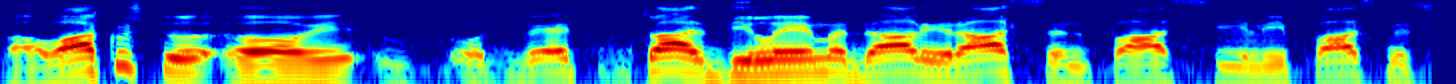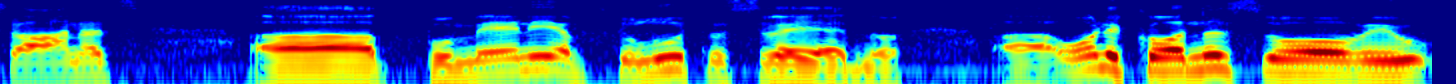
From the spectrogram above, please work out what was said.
Pa ovako što, ovaj, ta dilema da li rasan pas ili pas mešanac, a, po meni je apsolutno sve jedno. A, on je kod nas ovaj, u,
